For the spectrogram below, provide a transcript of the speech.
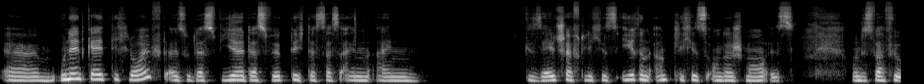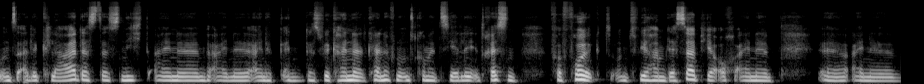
ähm, unentgeltlich läuft, also dass wir das wirklich, dass das ein, ein gesellschaftliches, ehrenamtliches Engagement ist. Und es war für uns alle klar, dass das nicht eine, eine, eine, dass wir keine, keiner von uns kommerzielle Interessen verfolgt. Und wir haben deshalb ja auch eine, äh, eine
